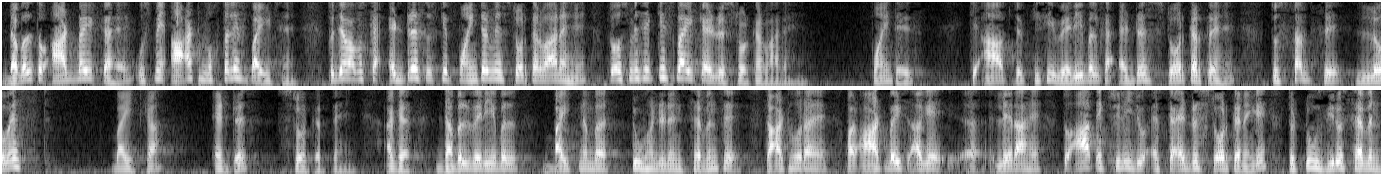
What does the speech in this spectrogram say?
ڈبل تو آٹھ بائٹ کا ہے، اس میں آٹھ مختلف بائٹس ہیں. تو جب آپ اس کا ایڈریس اس کے پوائنٹر میں اسٹور کروا رہے ہیں، تو اس میں سے کس بائٹ کا ایڈریس اسٹور کروا رہے ہیں؟ پوائنٹ از کہ آپ جب کسی ویریبل کا ایڈریس اسٹور کرتے ہیں تو سب سے لوئسٹ بائٹ کا ایڈریس اسٹور کرتے ہیں۔ اگر ڈبل ویریبل بائٹ نمبر 207 سے اسٹارٹ ہو رہا ہے اور آٹھ بائٹس آگے لے رہا ہے، تو آپ ایکچولی جو اس کا ایڈریس اسٹور کریں گے تو 207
